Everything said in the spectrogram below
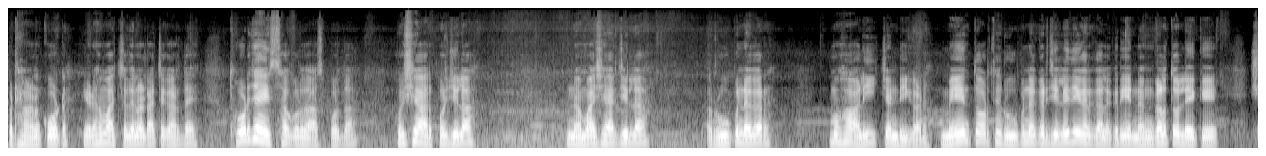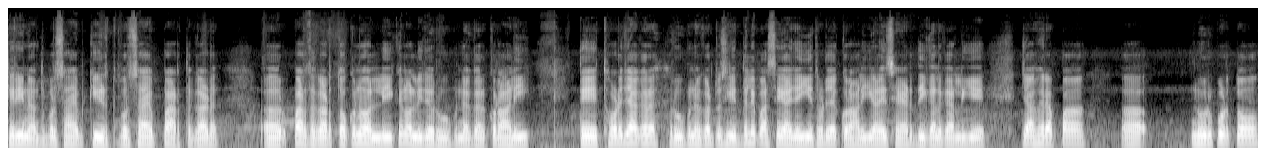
ਪਠਾਨਕੋਟ, ਜਿਹੜਾ ਹਿਮਾਚਲ ਦੇ ਨਾਲ ਟੱਚ ਕਰਦਾ ਹੈ। ਥੋੜ੍ਹਾ ਜਿਹਾ ਹਿੱਸਾ ਗੁਰਦਾਸਪੁਰ ਦਾ, ਹੁਸ਼ਿਆਰਪੁਰ ਜ਼ਿਲ੍ਹਾ ਨਵਾਂਸ਼ਹਿਰ ਜ਼ਿਲ੍ਹਾ ਰੂਪਨਗਰ ਮੋਹਾਲੀ ਚੰਡੀਗੜ੍ਹ। ਮੇਨ ਤੌਰ ਤੇ ਰੂਪਨਗਰ ਜ਼ਿਲ੍ਹੇ ਦੀ ਅਗਰ ਗੱਲ ਕਰੀਏ ਨੰਗਲ ਤੋਂ ਲੈ ਕੇ ਸ਼੍ਰੀ ਅਨੰਦਪੁਰ ਸਾਹਿਬ ਕੀਰਤਪੁਰ ਸਾਹਿਬ ਭਰਤਗੜ੍ਹ ਅ, ਭਰਤਗੜ੍ਹ ਤੋਂ ਘਨੌਲੀ ਘਨੌਲੀ ਤੋਂ ਰੂਪਨਗਰ ਕੁਰਾਲੀ। ਤੇ ਥੋੜ੍ਹਾ ਜਿਹਾ ਅਗਰ ਰੂਪਨਗਰ ਤੁਸੀਂ ਇੱਧਰਲੇ ਪਾਸੇ ਆ ਜਾਈਏ ਥੋੜ੍ਹਾ ਜਿਹਾ ਕੁਰਾਲੀ ਵਾਲੇ ਸਾਈਡ ਦੀ ਗੱਲ ਕਰ ਲਈਏ ਜਾਂ ਫਿਰ ਆਪਾਂ ਨੂਰਪੁਰ ਤੋਂ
